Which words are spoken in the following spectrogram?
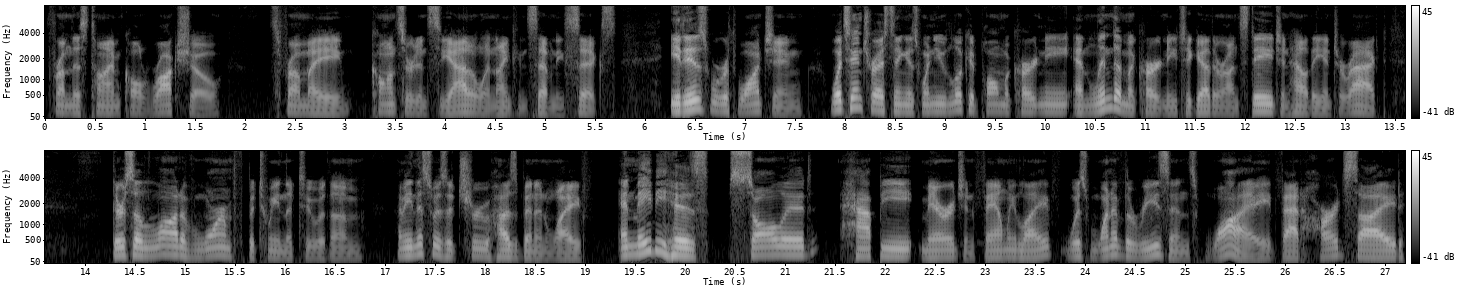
from this time called Rock Show. It's from a concert in Seattle in 1976. It is worth watching. What's interesting is when you look at Paul McCartney and Linda McCartney together on stage and how they interact, there's a lot of warmth between the two of them I mean, this was a true husband and wife. And maybe his solid, happy marriage and family life was one of the reasons why that hard side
